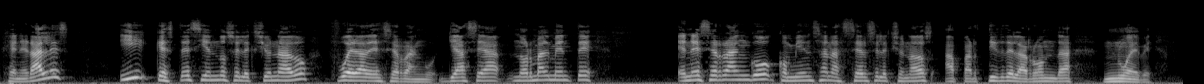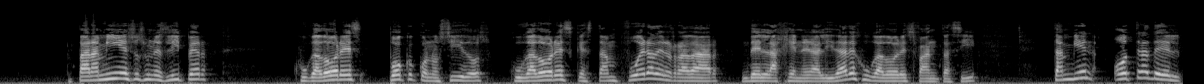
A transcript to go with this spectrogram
generales y que esté siendo seleccionado fuera de ese rango. Ya sea normalmente en ese rango comienzan a ser seleccionados a partir de la ronda 9. Para mí eso es un sleeper. Jugadores poco conocidos, jugadores que están fuera del radar de la generalidad de jugadores fantasy. También otra de,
